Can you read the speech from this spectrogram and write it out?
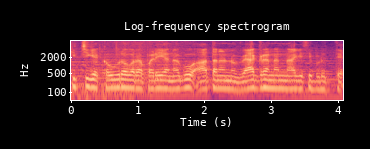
ಕಿಚ್ಚಿಗೆ ಕೌರವರ ಪಡೆಯ ನಗು ಆತನನ್ನು ವ್ಯಾಘ್ರನನ್ನಾಗಿಸಿ ಬಿಡುತ್ತೆ.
